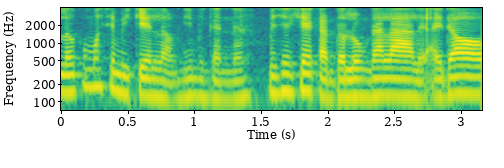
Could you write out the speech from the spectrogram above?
เราก็มักจะมีเกณฑ์เหล่านี้เหมือนกันนะ ไม่ใช่แค่กับดารงดาราหรือไอดอล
